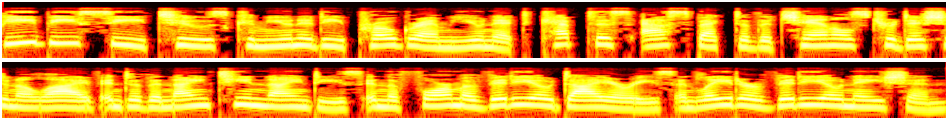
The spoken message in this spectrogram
BBC Two's community program unit kept this aspect of the channel's tradition alive into the 1990s in the form of Video Diaries and later Video Nation.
